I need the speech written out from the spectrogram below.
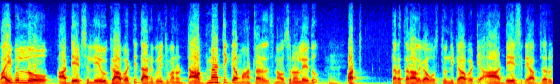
బైబిల్లో ఆ డేట్స్ లేవు కాబట్టి దాని గురించి మనం డాగ్మాటిక్గా మాట్లాడాల్సిన అవసరం లేదు. బట్ తరతరాలుగా వస్తుంది కాబట్టి ఆ డేస్ని అబ్జర్వ్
